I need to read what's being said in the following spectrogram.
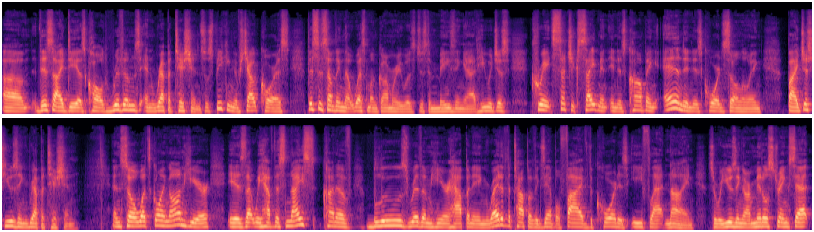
um, this idea is called rhythms and repetition. So, speaking of shout chorus, this is something that Wes Montgomery was just amazing at. He would just create such excitement in his comping and in his chord soloing by just using repetition. And so what's going on here is that we have this nice kind of blues rhythm here happening right at the top of example five. The chord is E flat nine. So we're using our middle string set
